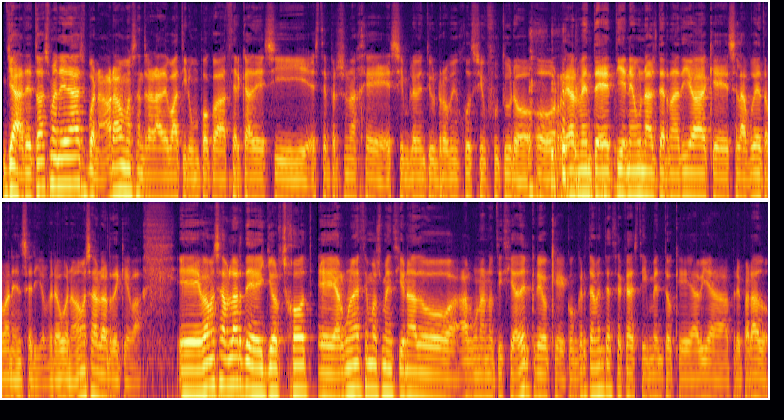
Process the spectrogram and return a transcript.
Ya, de todas maneras, bueno, ahora vamos a entrar a debatir un poco acerca de si este personaje es simplemente un Robin Hood sin futuro o realmente tiene una alternativa que se la puede tomar en serio. Pero bueno, vamos a hablar de qué va. Eh, vamos a hablar de George Hot. Eh, alguna vez hemos mencionado alguna noticia de él, creo que concretamente acerca de este invento que había preparado.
